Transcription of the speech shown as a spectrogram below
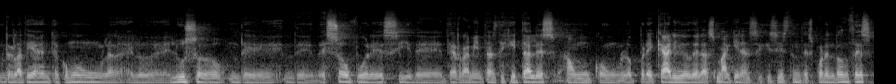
relativamente común el, uso de, softwares y de, herramientas digitales, aun con lo precario de las máquinas existentes por entonces,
